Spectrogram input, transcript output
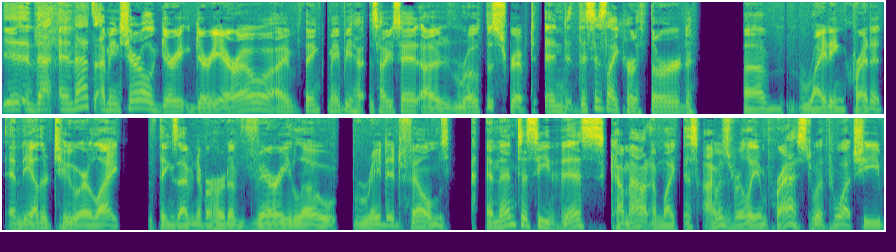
Yeah, that and that's I mean Cheryl Gary Guerriero I think maybe is how you say it uh, wrote the script and this is like her third uh, writing credit and the other two are like things I've never heard of very low rated films and then to see this come out I'm like this I was really impressed with what she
